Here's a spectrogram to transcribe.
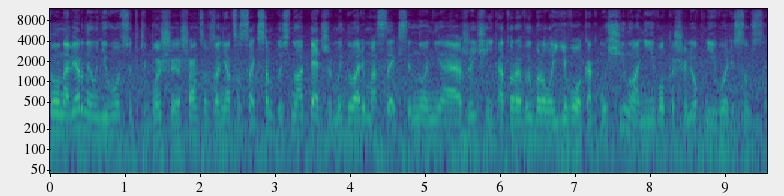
то, наверное, у него все-таки больше шансов заняться сексом. То есть, ну, опять же, мы говорим о сексе, но не о женщине, которая выбрала его как мужчину, а не его кошелек, не его ресурсы.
